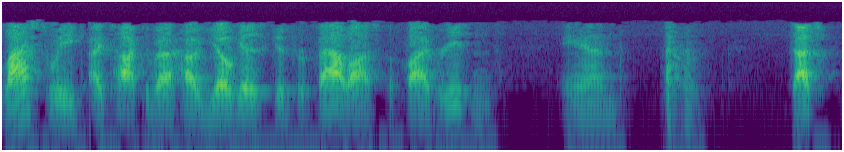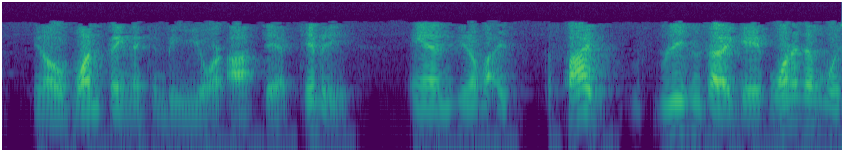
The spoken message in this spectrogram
last week, I talked about how yoga is good for fat loss for five reasons. And that's, you know, one thing that can be your off day activity. And, you know, the five reasons that I gave, one of them was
